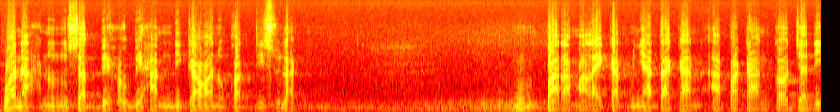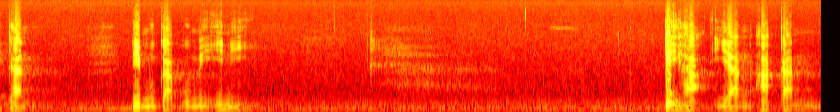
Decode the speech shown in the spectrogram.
Wa nahnu nusabbihu bihamdika wa nuqaddisu lak. Para malaikat menyatakan apakah engkau jadikan di muka bumi ini pihak yang akan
